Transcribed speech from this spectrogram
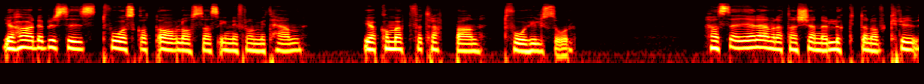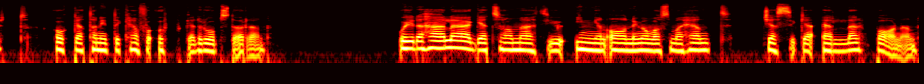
Jag hörde precis två skott avlossas inifrån mitt hem. Jag kom upp för trappan, två hylsor. Han säger även att han känner lukten av krut och att han inte kan få upp garderobsdörren. Och I det här läget så har Matthew ingen aning om vad som har hänt Jessica eller barnen.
